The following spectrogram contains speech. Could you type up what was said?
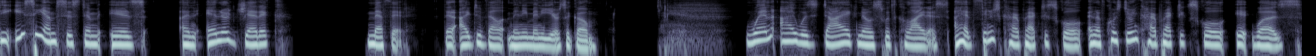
ECM system is an energetic method that I developed many, many years ago. When I was diagnosed with colitis, I had finished chiropractic school. And of course, during chiropractic school, it was,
